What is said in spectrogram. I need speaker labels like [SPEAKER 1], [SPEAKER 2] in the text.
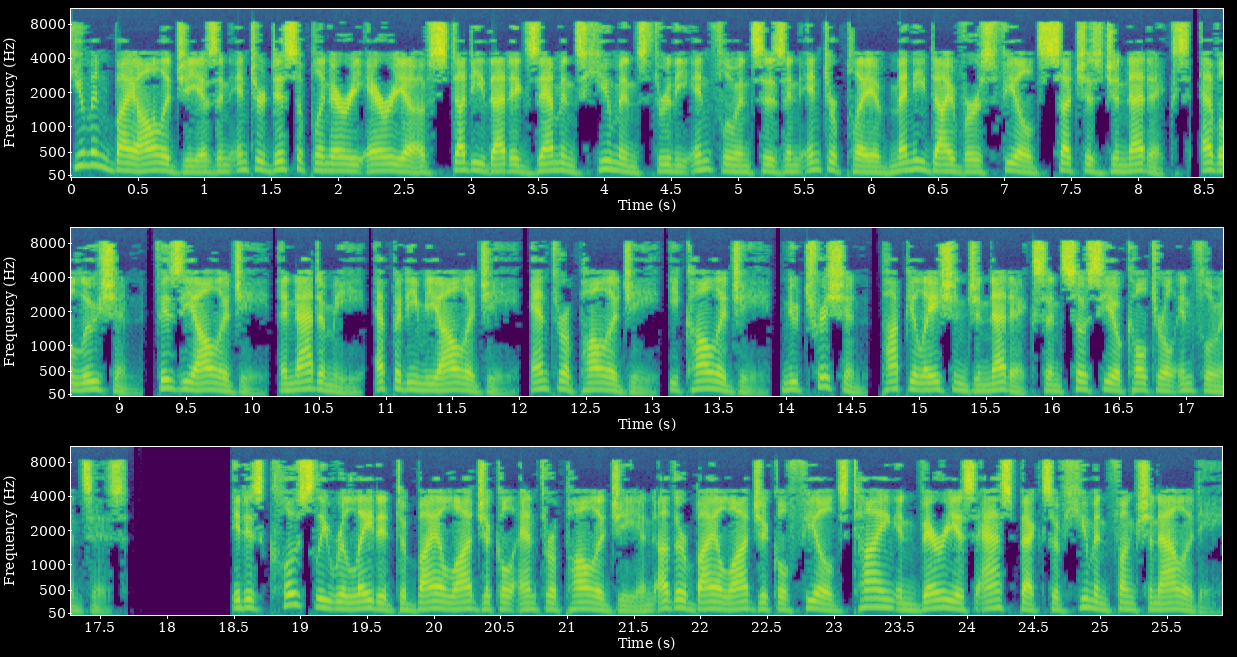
[SPEAKER 1] Human biology is an interdisciplinary area of study that examines humans through the influences and interplay of many diverse fields such as genetics, evolution, physiology, anatomy, epidemiology, anthropology, ecology, nutrition, population genetics and sociocultural influences. It is closely related to biological anthropology and other biological fields tying in various aspects of human functionality.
